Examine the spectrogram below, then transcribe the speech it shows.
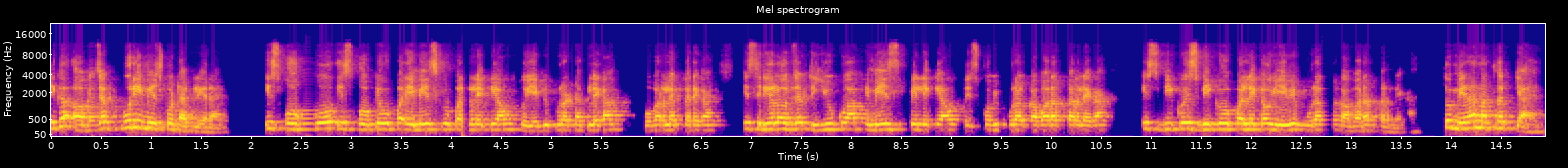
ठीक है? ऑब्जेक्ट पूरी इमेज को ढक ले रहा है। इस ओ को, इस ओ के ऊपर इमेज के ऊपर लेके आओ तो ये भी पूरा ढक लेगा ओवरलैप करेगा। इस रियल ऑब्जेक्ट यू को आप इमेज पे लेके आओ तो इसको भी पूरा कवर अप कर लेगा। इस बी को, इस बी के ऊपर लेकर ये भी पूरा कवर अप कर लेगा तो मेरा मतलब क्या है?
